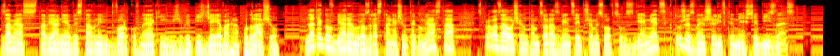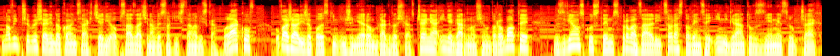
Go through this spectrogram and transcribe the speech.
zamiast stawianie wystawnych dworków na jakichś wypiździejewach na Podlasiu. Dlatego w miarę rozrastania się tego miasta sprowadzało się tam coraz więcej przemysłowców z Niemiec, którzy zwęszyli w tym mieście biznes. Nowi przybysze nie do końca chcieli obsadzać na wysokich stanowiskach Polaków, uważali, że polskim inżynierom brak doświadczenia i nie garną się do roboty, w związku z tym sprowadzali coraz to więcej imigrantów z Niemiec lub Czech.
